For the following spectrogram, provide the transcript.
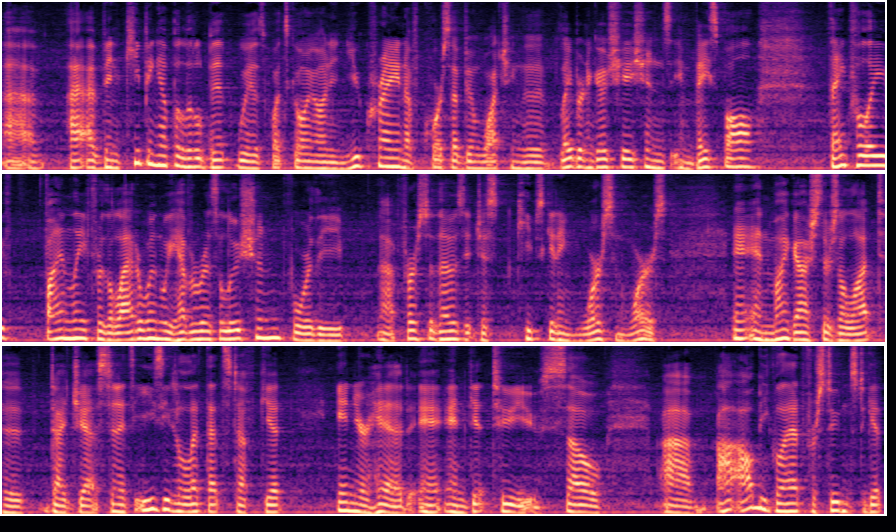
Uh, I, have been keeping up a little bit with what's going on in Ukraine. Of course, I've been watching the labor negotiations in baseball. Thankfully, finally, for the latter one, we have a resolution. For the uh, first of those, it just keeps getting worse and worse. And, and my gosh, there's a lot to digest, and it's easy to let that stuff get in your head and, and get to you. So um, I'll be glad for students to get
